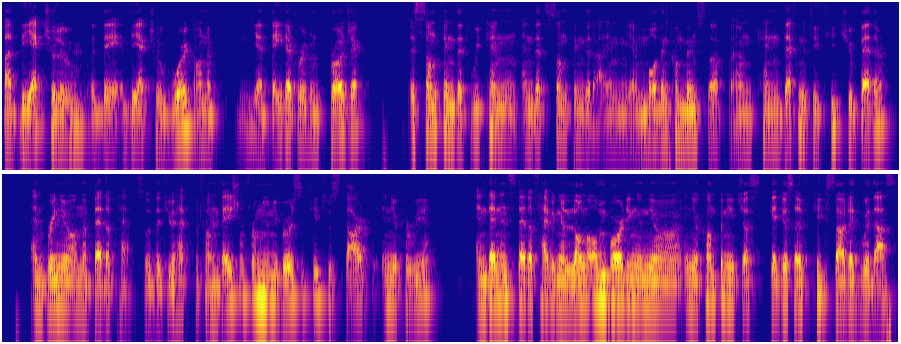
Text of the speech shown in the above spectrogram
But the actual mm-hmm. the the actual work on a yeah data driven project is something that we can and that's something that I am yeah, more than convinced of um, can definitely teach you better and bring you on a better path so that you have the foundation from university to start in your career and then instead of having a long onboarding in your in your company just get yourself kickstarted with us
